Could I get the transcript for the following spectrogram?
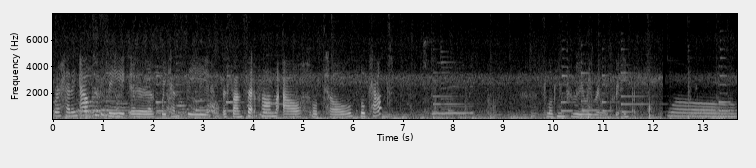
We're heading out to see if we can see the sunset from our hotel lookout. It's looking really, really pretty. Whoa!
